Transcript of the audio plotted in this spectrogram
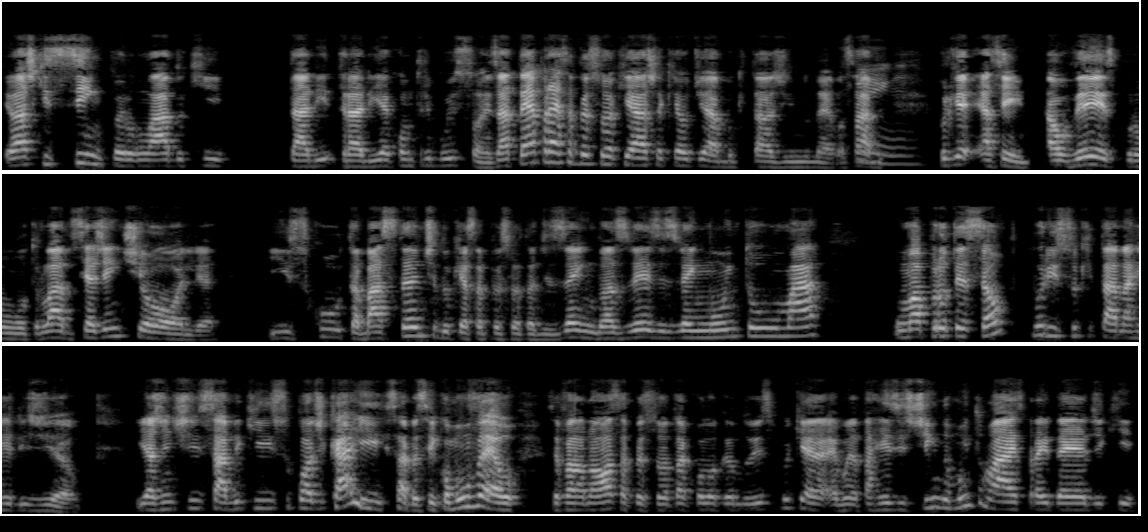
Eu acho que sim, por um lado que tari- traria contribuições. Até para essa pessoa que acha que é o diabo que está agindo nela, sabe? Sim. Porque, assim, talvez, por um outro lado, se a gente olha e escuta bastante do que essa pessoa está dizendo, às vezes vem muito uma, uma proteção por isso que está na religião. E a gente sabe que isso pode cair, sabe? Assim, como um véu. Você fala, nossa, a pessoa está colocando isso porque ela está resistindo muito mais para a ideia de que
